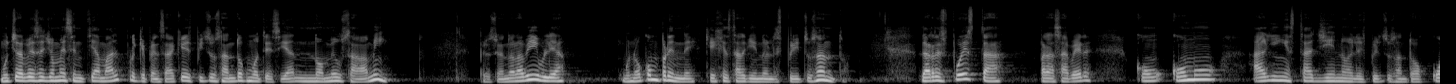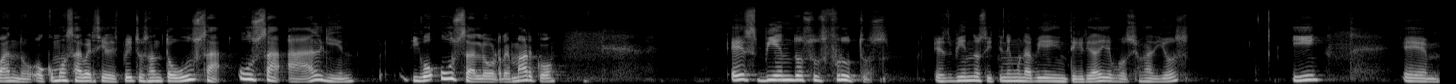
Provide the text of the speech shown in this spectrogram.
Muchas veces yo me sentía mal porque pensaba que el Espíritu Santo, como te decía, no me usaba a mí. Pero estudiando la Biblia, uno comprende que es estar viendo el Espíritu Santo. La respuesta para saber cómo, alguien está lleno del Espíritu Santo o cuándo, o cómo saber si el Espíritu Santo usa, usa a alguien, digo usa, lo remarco, es viendo sus frutos, es viendo si tienen una vida de integridad y devoción a Dios. Y, em,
